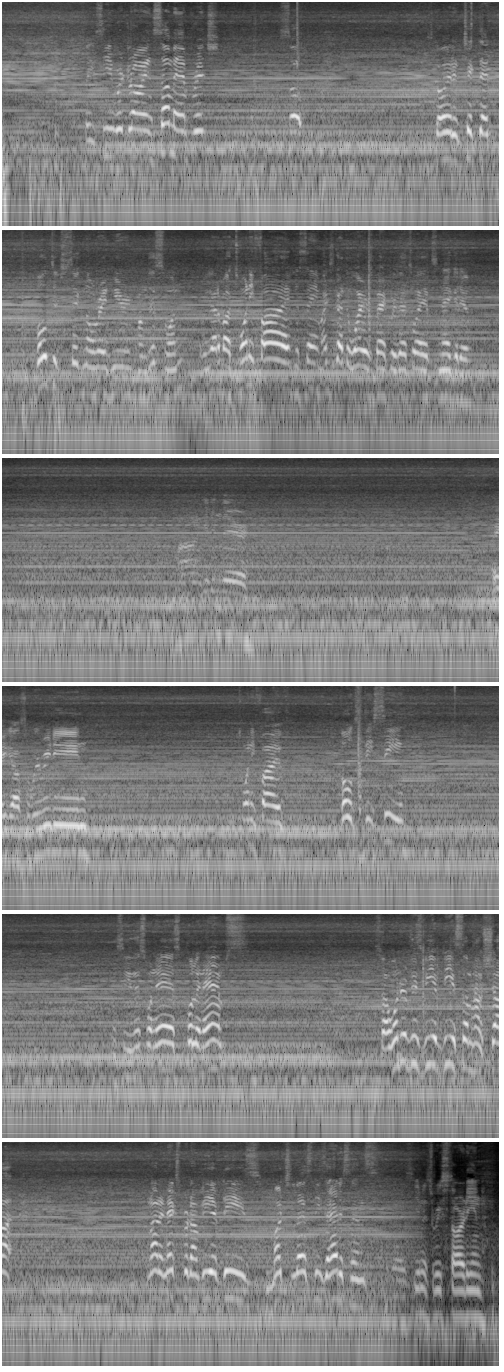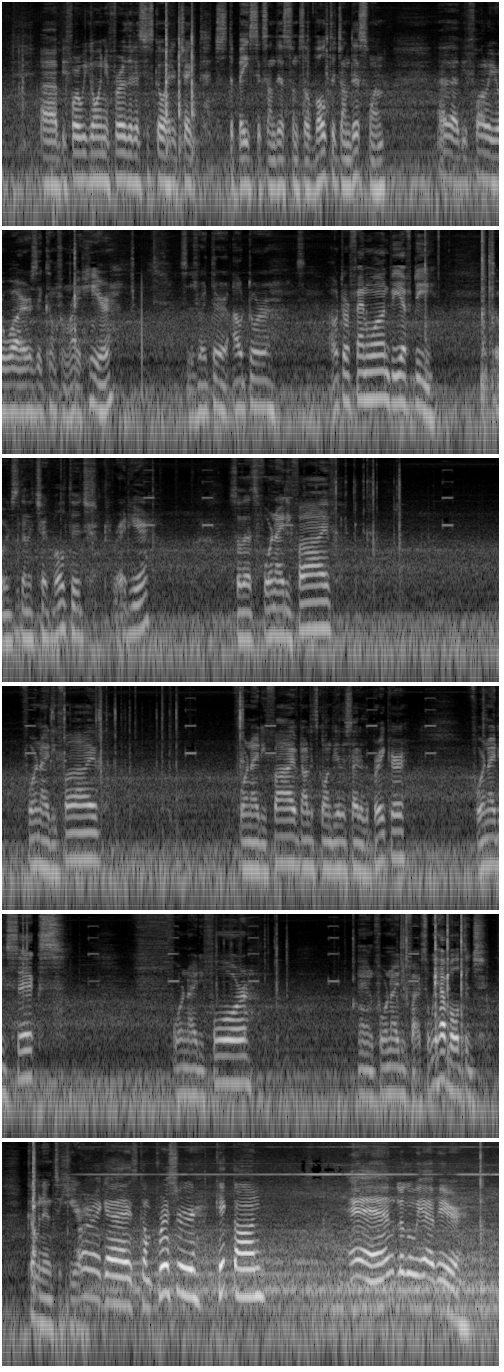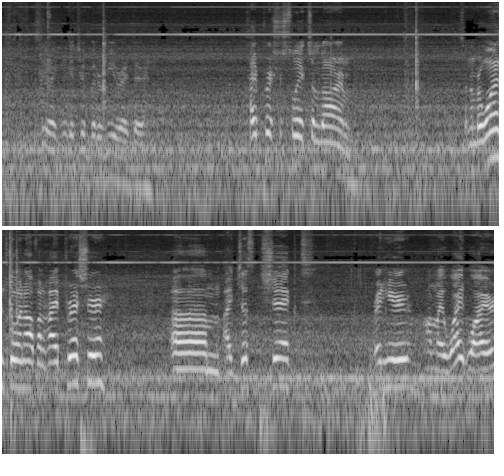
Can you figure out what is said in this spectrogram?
So you see we're drawing some amperage. So let's go ahead and check that voltage signal right here on this one. We got about 25, the same. I just got the wires backwards, that's why it's negative. Come on, get in there. There you go. So we're reading 25 volts DC. You see, this one is pulling amps. So I wonder if this VFD is somehow shot. I'm not an expert on VFDs, much less these Addisons. Okay, unit's restarting. Uh, before we go any further, let's just go ahead and check just the basics on this one. So voltage on this one. Uh, if you follow your wires, they come from right here. This is right there, outdoor, outdoor fan one VFD. So we're just gonna check voltage right here. So that's 495, 495, 495. Now let's go on the other side of the breaker. 496, 494 and 495 so we have voltage coming into here. All right guys compressor kicked on. And look what we have here. Let's see if i can get you a better view right there. High pressure switch alarm. So number one is going off on high pressure. Um, i just checked right here on my white wire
